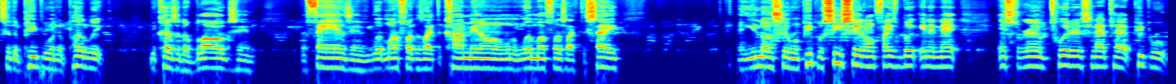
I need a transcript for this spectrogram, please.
to the people in the public because of the blogs and the fans and what motherfuckers like to comment on, and what motherfuckers like to say. And you know, shit, when people see shit on Facebook, internet, Instagram, Twitter, Snapchat, people,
